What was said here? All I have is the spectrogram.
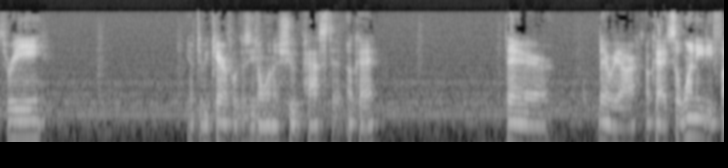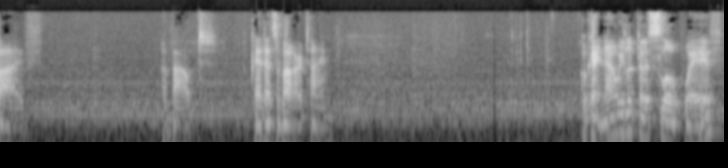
Three. You have to be careful because you don't want to shoot past it. Okay. There. There we are. Okay, so 185. About. Okay, that's about our time. Okay, now we looked at a slope wave.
